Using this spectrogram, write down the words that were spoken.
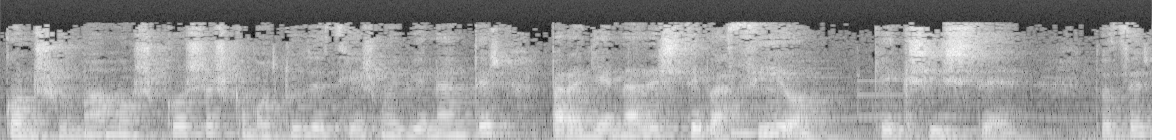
consumamos cosas, como tú decías muy bien antes, para llenar este vacío que existe. Entonces,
